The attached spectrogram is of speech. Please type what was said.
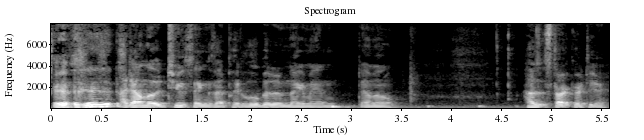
I downloaded two things. I played a little bit of Mega Man demo. How does it start, Cartier?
